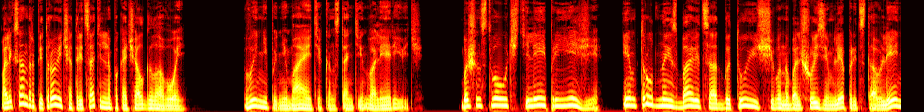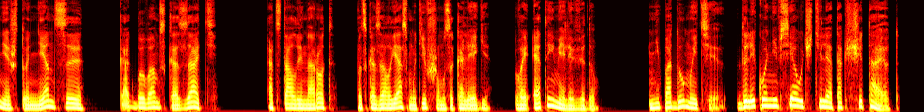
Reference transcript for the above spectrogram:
Александр Петрович отрицательно покачал головой. «Вы не понимаете, Константин Валерьевич. Большинство учителей приезжие. Им трудно избавиться от бытующего на большой земле представления, что ненцы, как бы вам сказать, «Отсталый народ», — подсказал я смутившемуся коллеге. «Вы это имели в виду?» «Не подумайте, далеко не все учителя так считают.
